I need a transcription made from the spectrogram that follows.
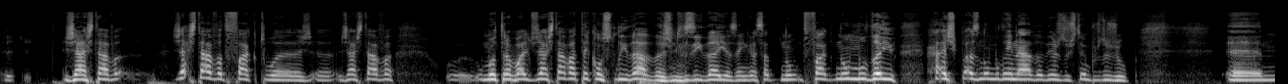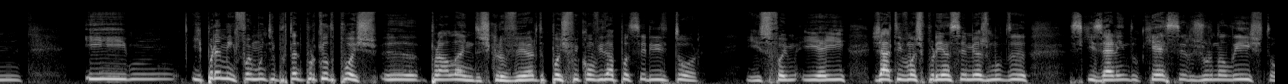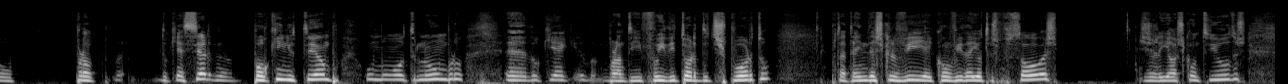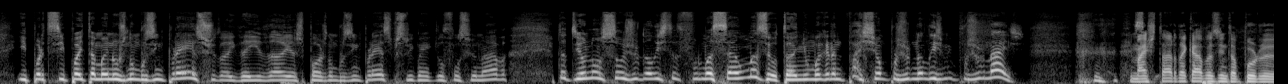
já estava já estava de facto a, já estava o meu trabalho já estava até consolidado as minhas ideias é engraçado não, de facto não mudei acho que quase não mudei nada desde os tempos do Jup um, ehm, e, e para mim foi muito importante porque eu depois, para além de escrever, depois fui convidado para ser editor. E, isso foi, e aí já tive uma experiência mesmo de, se quiserem, do que é ser jornalista ou pronto, do que é ser pouquinho tempo, um ou outro número, uh, do que é. Pronto, e fui editor de desporto. Portanto, ainda escrevia e convidei outras pessoas, geria os conteúdos e participei também nos números impressos, dei, dei ideias para os números impressos, percebi como é que aquilo funcionava. Portanto, eu não sou jornalista de formação, mas eu tenho uma grande paixão por jornalismo e por jornais. E mais tarde acabas então por uh,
